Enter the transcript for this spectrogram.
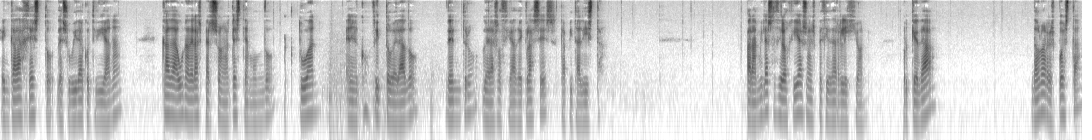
En cada gesto de su vida cotidiana, cada una de las personas de este mundo actúan en el conflicto velado dentro de la sociedad de clases capitalista. Para mí la sociología es una especie de religión, porque da, da una respuesta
